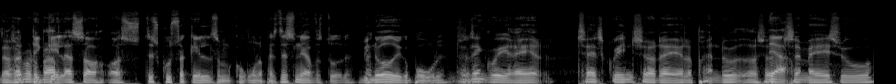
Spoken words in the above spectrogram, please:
Nå, så og det bare- gælder så også, det skulle så gælde som coronapas. Det er sådan, jeg har forstået det. Vi nåede ikke at bruge det. Så den kunne I reelt tage et screenshot af, eller printe ud, og så ja. Ja. tage med i suge og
